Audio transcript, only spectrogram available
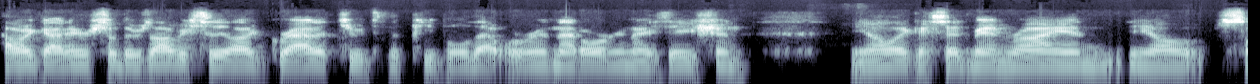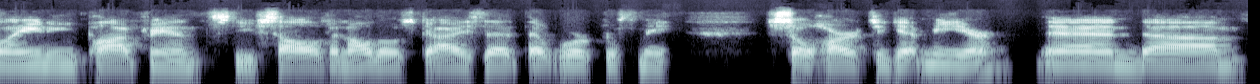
how I got here. So there's obviously a lot of gratitude to the people that were in that organization. You know, like I said, Van Ryn, you know, Slaney, Potvin, Steve Sullivan, all those guys that that worked with me so hard to get me here. And um,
